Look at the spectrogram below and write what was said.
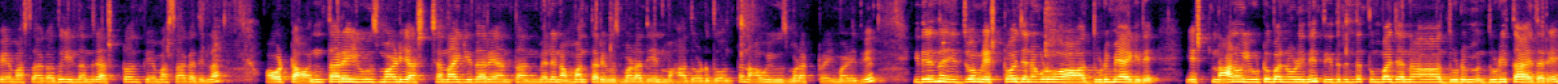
ಫೇಮಸ್ ಆಗೋದು. ಇಲ್ಲಾಂದರೆ ಅಷ್ಟೊಂದು ಫೇಮಸ್ ಆಗೋದಿಲ್ಲ. ಒಟ್ಟು ಅಂತಾರೆ ಯೂಸ್ ಮಾಡಿ ಅಷ್ಟು ಚೆನ್ನಾಗಿದ್ದಾರೆ ಅಂತ ಅಂದಮೇಲೆ ನಮ್ಮಂಥರ ಯೂಸ್ ಮಾಡೋದೇನು ಮಹಾ ದೊಡ್ಡದು ಅಂತ ನಾವು ಯೂಸ್ ಮಾಡೋಕ್ಕೆ ಟ್ರೈ ಮಾಡಿದ್ವಿ. ಇದರಿಂದ ನಿಜವಾಗ್ಲೂ ಎಷ್ಟೋ ಜನಗಳು ಆ ದುಡಿಮೆ ಆಗಿದೆ. ಎಷ್ಟು ನಾನು ಯೂಟ್ಯೂಬಲ್ಲಿ ನೋಡಿದ್ದೀನಿ ಇದರಿಂದ ತುಂಬ ಜನ ದುಡಿಮೆ ದುಡಿತಾ ಇದ್ದಾರೆ.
